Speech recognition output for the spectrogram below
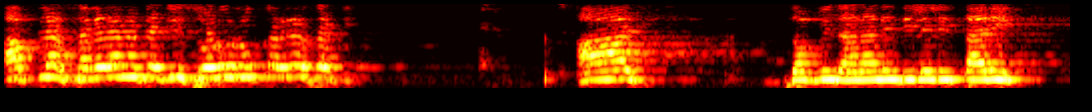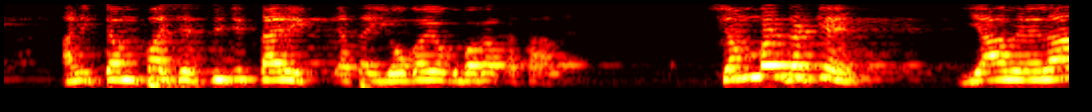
आपल्या सगळ्यांना त्याची सोडवणूक करण्यासाठी आज संविधानाने दिलेली तारीख आणि चंपा षष्ठीची तारीख याचा योगायोग बघा कसा आलाय. शंभर टक्के या वेळेला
